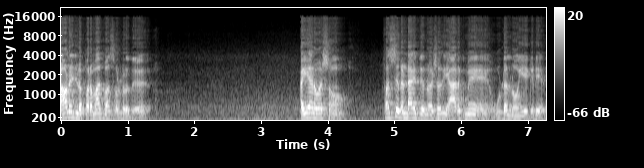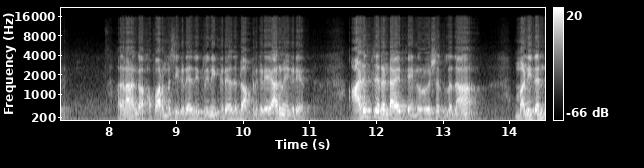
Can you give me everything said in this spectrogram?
நாலேஜில் பரமாத்மா சொல்கிறது ஐயாயிரம் வருஷம் ஃபஸ்ட்டு ரெண்டாயிரத்தி ஐநூறு வருஷம் யாருக்குமே உடல் நோயே கிடையாது. அதனால் அங்கே ஃபார்மசி கிடையாது கிளினிக் கிடையாது டாக்டர் கிடையாது யாருமே கிடையாது. அடுத்த ரெண்டாயிரத்தி ஐநூறு வருஷத்தில் தான் மனிதன்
